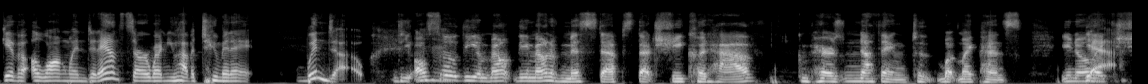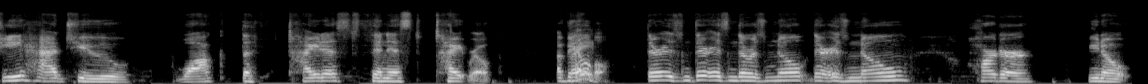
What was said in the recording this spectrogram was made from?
give a long-winded answer when you have a 2 minute window. The also mm-hmm. the amount the amount of missteps that she could have compares nothing to what Mike Pence. You know, Yeah. like she had to walk the tightest, thinnest tightrope available. There is there is there is no there is no harder, you know,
